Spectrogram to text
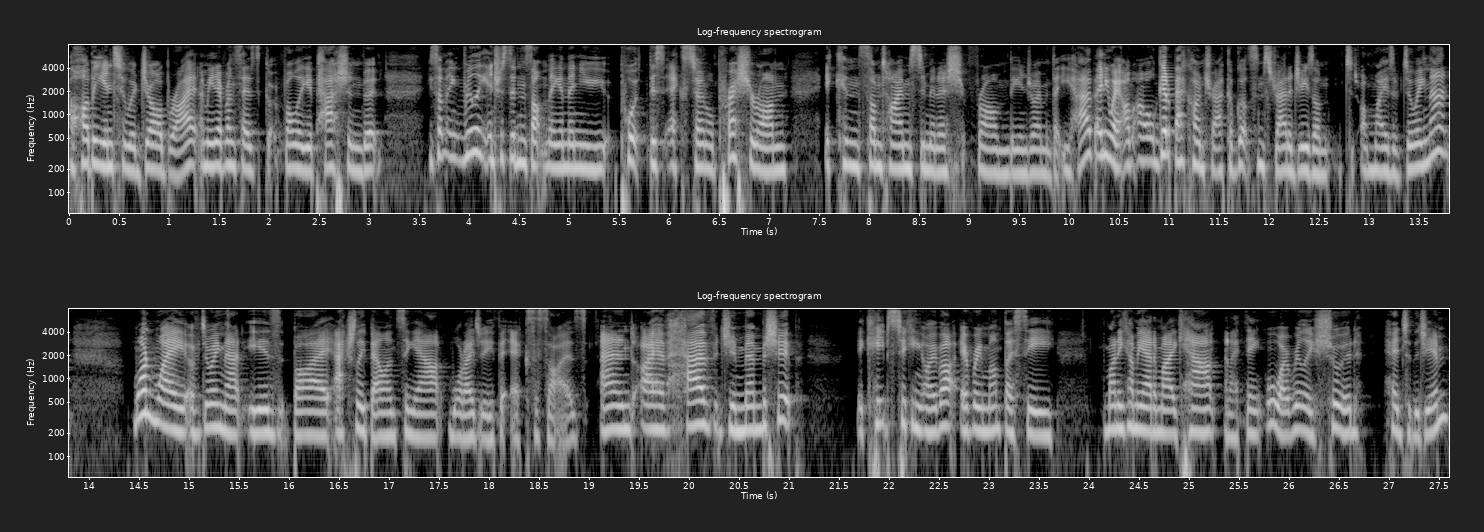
a hobby into a job, right? I mean, everyone says follow your passion, but you're something really interested in something and then you put this external pressure on, it can sometimes diminish from the enjoyment that you have. Anyway, I'll, I'll get back on track. I've got some strategies on on ways of doing that. One way of doing that is by actually balancing out what I do for exercise. And I have have gym membership. It keeps ticking over. Every month I see money coming out of my account, and I think, oh, I really should head to the gym.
